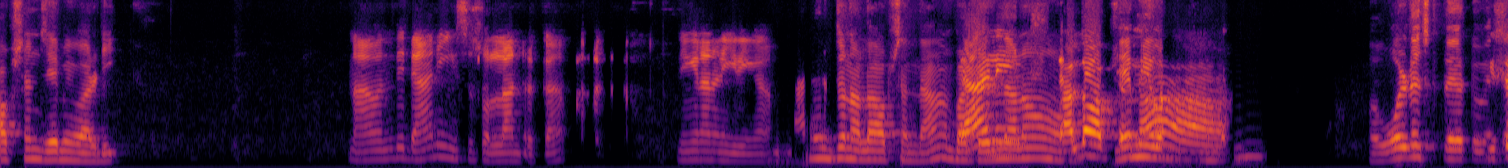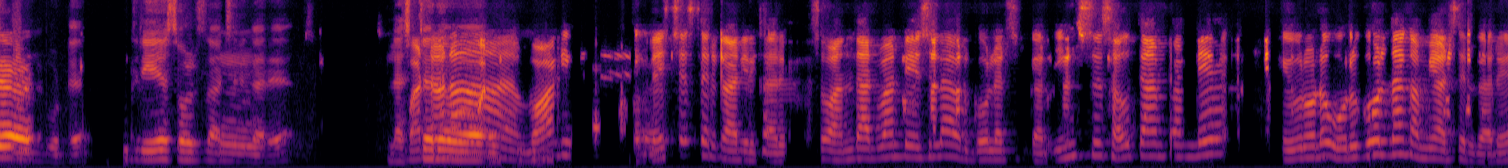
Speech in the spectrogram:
ஆப்ஷன் ஜேமி வார்டி நான் வந்து டேனி இங்ஸ் சொல்லலாம்னு இருக்கேன். நீங்க என்ன நினைக்கிறீங்க? நல்ல ஆப்ஷன் தான். பட் இருந்தாலும் நல்ல option Jamie oldest player to a- போட்டு த்ரீ இயர்ஸ் ஓல்ஸ் வச்சிருக்காரு. பட் லெஸ்டர் வாடி லெஸ்டருக்கு ஆடி இருக்காரு சோ அந்த அட்வான்டேஜ்ல அவர் கோல் அடிச்சிருக்காரு. இங்ஸ் சவுத் ஆம்டன்லே இவரோட ஒரு கோல் தான் கம்மியா அடிச்சிருக்காரு.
